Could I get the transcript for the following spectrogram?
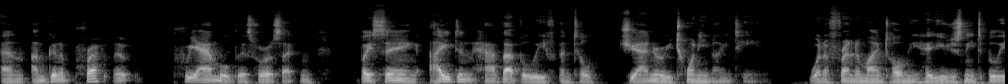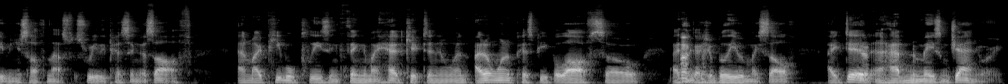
And I'm going to pre- uh, preamble this for a second by saying I didn't have that belief until January 2019 when a friend of mine told me, "Hey, you just need to believe in yourself," and that's what's really pissing us off. And my people pleasing thing in my head kicked in and went, "I don't want to piss people off, so I think I should believe in myself." I did, and I had an amazing January.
